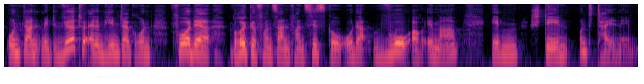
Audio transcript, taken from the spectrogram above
und dann mit virtuellem Hintergrund vor der Brücke von San Francisco oder wo auch immer eben stehen und teilnehmen.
